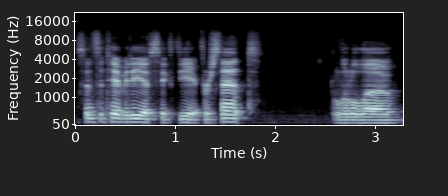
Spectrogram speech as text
Sensitivity of 68%, a little low.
